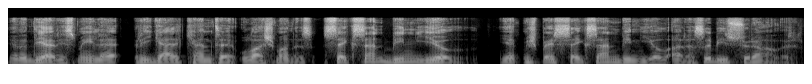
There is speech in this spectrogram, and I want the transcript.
ya da diğer ismiyle Rigel Kent'e ulaşmanız 80 bin yıl, 75-80 bin yıl arası bir süre alır.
